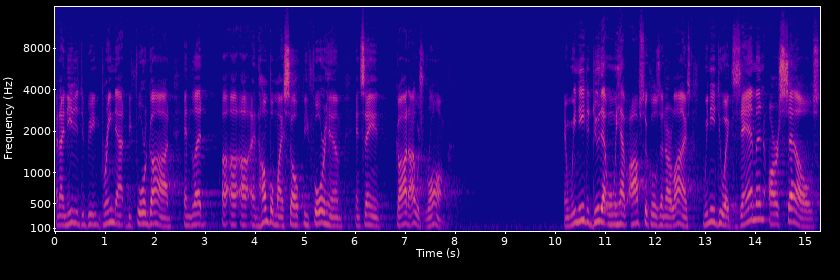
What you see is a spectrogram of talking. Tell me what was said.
And I needed to be, bring that before God and let uh, uh, uh, and humble myself before Him and saying, God, I was wrong. And we need to do that when we have obstacles in our lives. We need to examine ourselves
